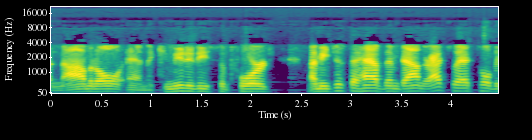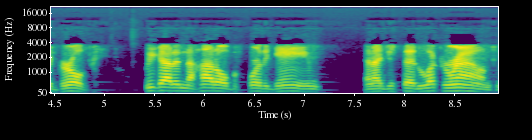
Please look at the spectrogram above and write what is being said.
phenomenal, and the community support. I mean, just to have them down there. Actually, I told the girls we got in the huddle before the game, and I just said, "Look around.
